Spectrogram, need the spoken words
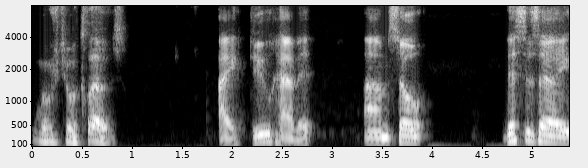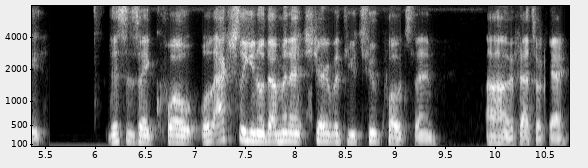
move to a close. I do have it. Um, so this is a this is a quote. Well, actually, you know, I'm going to share with you two quotes then, uh, if that's okay.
